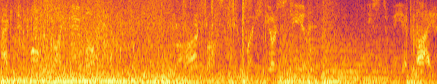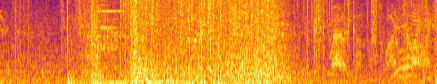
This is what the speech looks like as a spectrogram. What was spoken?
Active bomb site nearby. You're a hard. You make your skill is to be admired. Welcome to our You're all right, mate.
